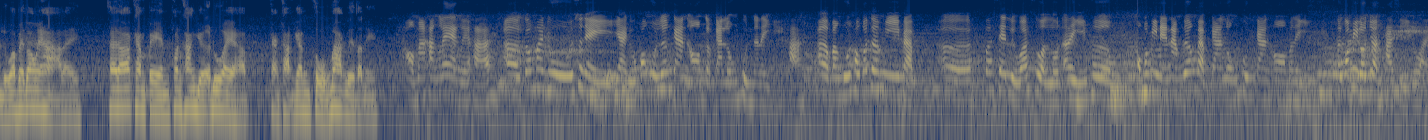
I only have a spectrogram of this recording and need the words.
หรือว่าไม่ต้องไปหาอะไร ใช่แล้วแคมเปญค่อนข้างเยอะด้วยครับ แข่งขันกันสูงมากเลยตอนนี้ ออกมาครั้งแรกเลยค่ะเออก็มาดูส่วนใหญ่อยากดูข้อมูลเรื่องการออมกับการลงทุนอะไรอย่างงี้ค่ะเออบางบูธเขาก็จะมีแบบเออเปอร์เซ็นต์หรือว่าส่วนลดอะไรอย่างงี้เพิ่มเขาก็มีแนะนำเรื่องแบบการลงทุนการออมอะไรอย่างงี้แล้วก็มีลดหย่อนภาษีด้วย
